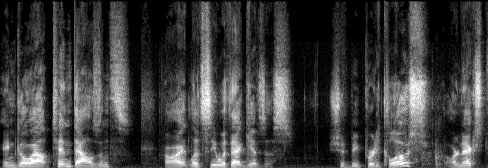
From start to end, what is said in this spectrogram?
and go out 10 thousandths. All right, let's see what that gives us. Should be pretty close. Our next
